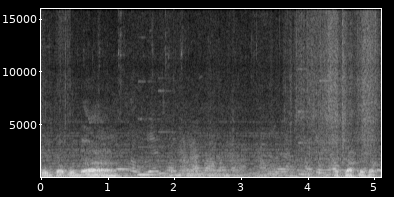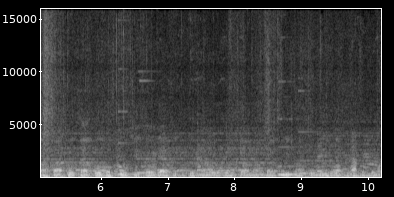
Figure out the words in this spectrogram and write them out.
บุญขอบุญเด้อ จับเลยครับอาสาธุสาธุพ่อปู่ชีโตใหญ่ที่คุณมาลูกหลานเจ้านำใบชีมาคุณในหลวงกับหลวง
